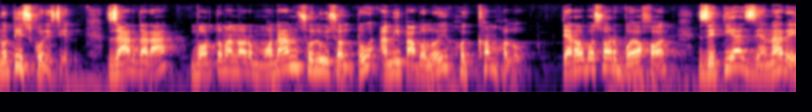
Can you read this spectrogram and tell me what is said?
ন'টিছ কৰিছিল যাৰ দ্বাৰা বৰ্তমানৰ মডাৰ্ণ চলিউশ্যনটো আমি পাবলৈ সক্ষম হ'লোঁ। তেৰ বছৰ বয়সত যেতিয়া জেনাৰে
